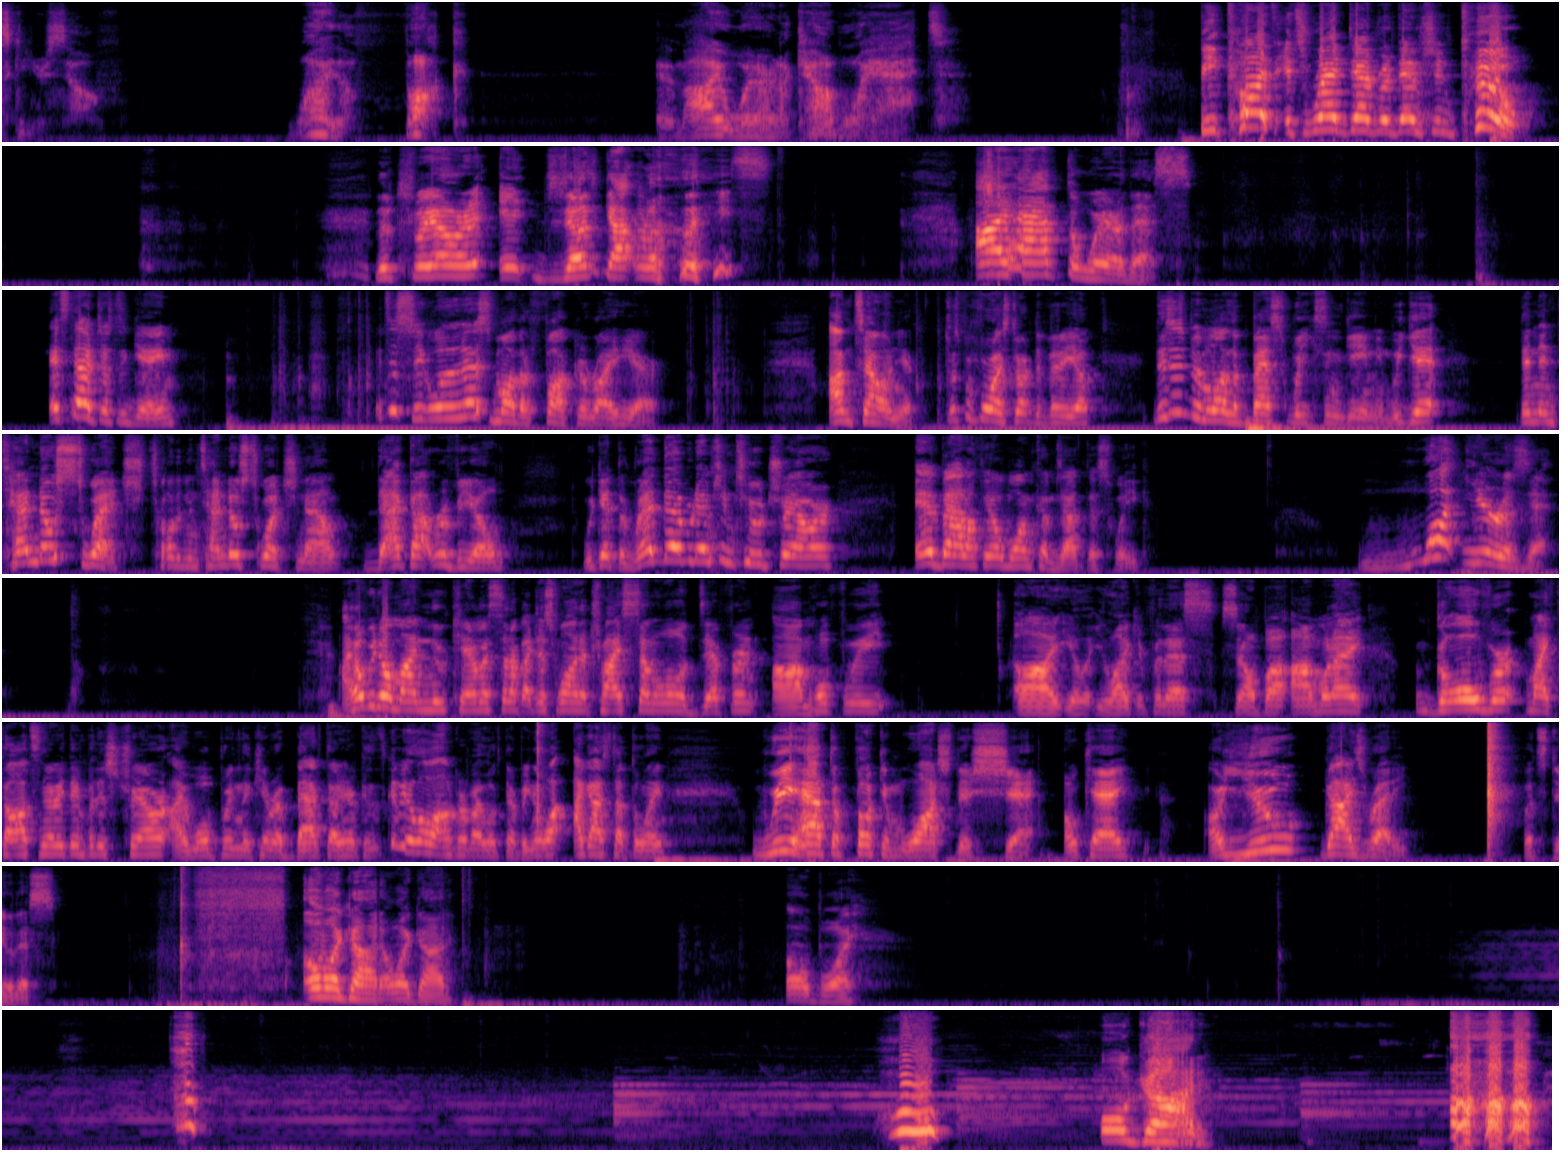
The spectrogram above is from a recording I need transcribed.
asking yourself, why the fuck am I wearing a cowboy hat? Because it's Red Dead Redemption 2! The trailer, it just got released. I have to wear this. It's not just a game. It's a sequel to this motherfucker right here. I'm telling you, just before I start the video, this has been one of the best weeks in gaming. We get the Nintendo Switch. It's called the Nintendo Switch now. That got revealed. We get the Red Dead Redemption 2 trailer, and Battlefield 1 comes out this week. What year is it? I hope you don't mind the new camera setup. I just wanted to try something a little different. Um, hopefully, uh, you, you like it for this. So, but um, when I go over my thoughts and everything for this trailer, I will bring the camera back down here because it's gonna be a little awkward if I look there. But you know what? I gotta stop delaying. We have to fucking watch this shit. Okay? Are you guys ready? Let's do this. Oh my god! Oh my god! Oh boy. Oh, oh God. Oh.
